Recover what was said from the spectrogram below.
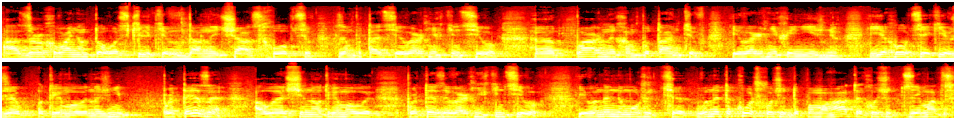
А з урахуванням того, скільки в даний час хлопців з ампутацією верхніх кінцівок, е, парних ампутантів і верхніх і ніжніх, є хлопці, які вже отримали ножні протези, але ще не отримали протези верхніх кінцівок. І вони не можуть, вони також хочуть допомагати, хочуть займатися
